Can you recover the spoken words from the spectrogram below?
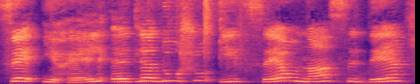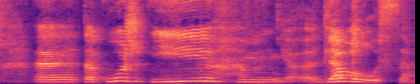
Це і гель для душу, і це у нас іде також і для волосся.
